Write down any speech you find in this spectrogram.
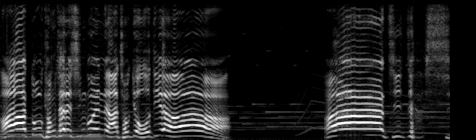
아 또 경찰에 신고했네. 아 저기 어디야? 아 진짜 씨.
